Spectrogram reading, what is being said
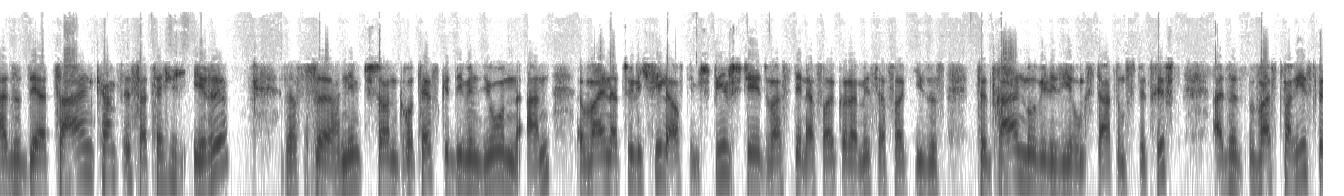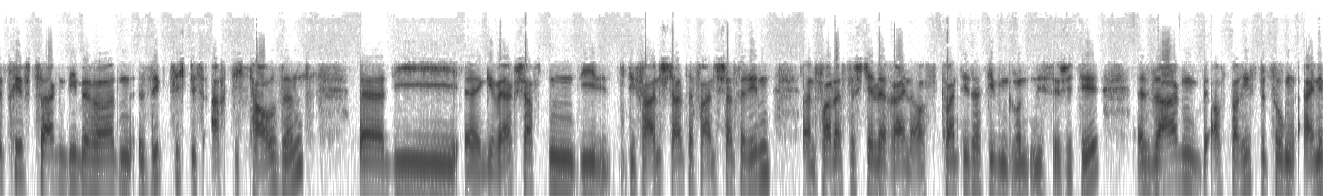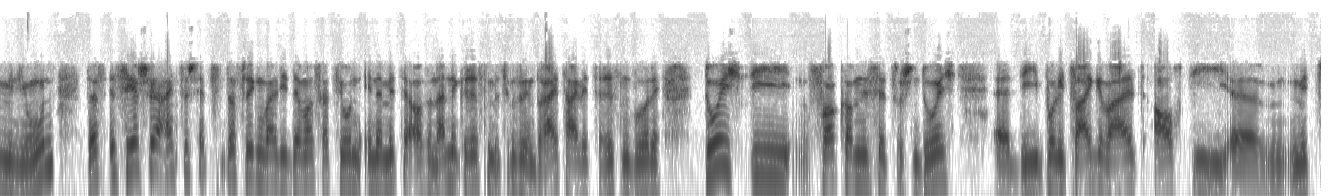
Also der Zahlenkampf ist tatsächlich irre. Das äh, nimmt schon groteske Dimensionen an, weil natürlich viel auf dem Spiel steht, was den Erfolg oder Misserfolg dieses zentralen Mobilisierungsdatums betrifft. Also was Paris betrifft, sagen die Behörden 70 bis 80.000. Äh, die äh, Gewerkschaften, die, die Veranstalter, Veranstalterinnen, an vorderster Stelle rein aus quantitativen Gründen die CGT, äh, sagen auf Paris bezogen eine Million. Das ist sehr schwer einzuschätzen, deswegen, weil die Demonstration in der Mitte auseinandergerissen bzw. in drei Teile zerrissen wurde durch die Vorkommnisse zwischendurch, die Polizeigewalt, auch die mit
